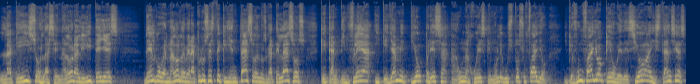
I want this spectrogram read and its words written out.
la que hizo la senadora Lili Telles del gobernador de Veracruz, este clientazo de los gatelazos que cantinflea y que ya metió presa a una juez que no le gustó su fallo y que fue un fallo que obedeció a instancias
